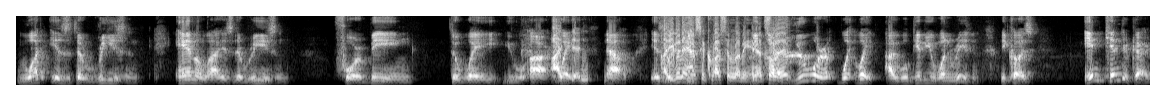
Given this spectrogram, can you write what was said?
what is the reason analyze the reason for being the way you are I wait didn't. now is Are you going to ask a question? Let me answer because it. you were wait, wait i will give you one reason because in kindergarten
